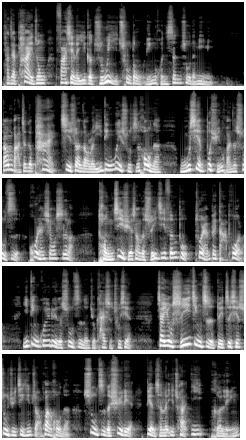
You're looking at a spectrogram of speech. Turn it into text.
他在派中发现了一个足以触动灵魂深处的秘密。当把这个派计算到了一定位数之后呢？无限不循环的数字忽然消失了，统计学上的随机分布突然被打破了，一定规律的数字呢就开始出现。在用十一进制对这些数据进行转换后呢，数字的序列变成了一串一和零。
